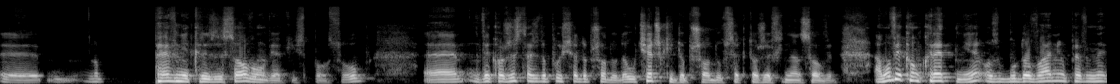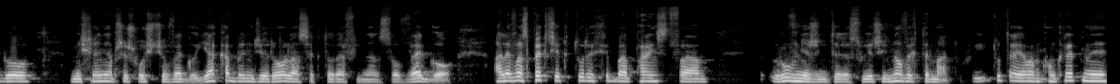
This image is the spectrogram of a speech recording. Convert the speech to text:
e, no, pewnie kryzysową w jakiś sposób, e, wykorzystać do pójścia do przodu, do ucieczki do przodu w sektorze finansowym. A mówię konkretnie o zbudowaniu pewnego myślenia przyszłościowego, jaka będzie rola sektora finansowego, ale w aspekcie, który chyba Państwa również interesuje, czyli nowych tematów. I tutaj ja mam konkretny,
